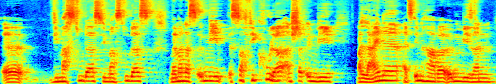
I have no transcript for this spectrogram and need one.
äh, wie machst du das, wie machst du das? Wenn man das irgendwie, ist doch viel cooler, anstatt irgendwie alleine als Inhaber irgendwie seinen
